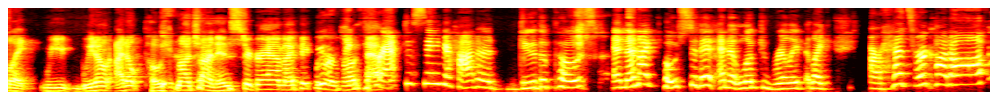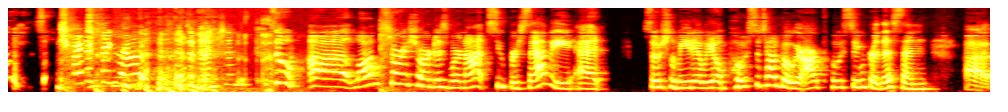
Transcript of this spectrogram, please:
like we we don't I don't post much on Instagram. I think we were both like practicing how to do the post, and then I posted it, and it looked really like our heads were cut off. so trying to figure out the dimensions. So, uh, long story short, is we're not super savvy at social media. We don't post a ton, but we are posting for this, and uh,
